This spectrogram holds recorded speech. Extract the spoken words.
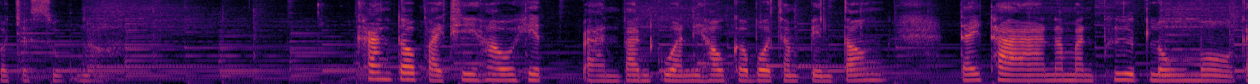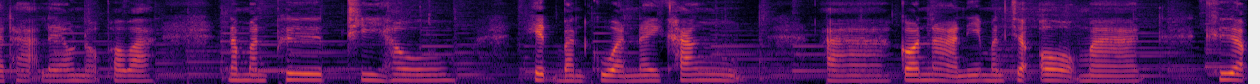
ก็จะสุกเนาะข้างต่อไปที่เฮาเฮ็ดบานบานกวนนี่เฮาก็บ่จำเป็นต้องได้ทาน้ำมันพืชลงหม้อกระทะแล้วเนาะเพราะว่าน้ำมันพืชที่เฮา เฮ็ดบานกวนในครั้งอ่าก่อนหน้านี้มันจะออกมาเคลือบ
